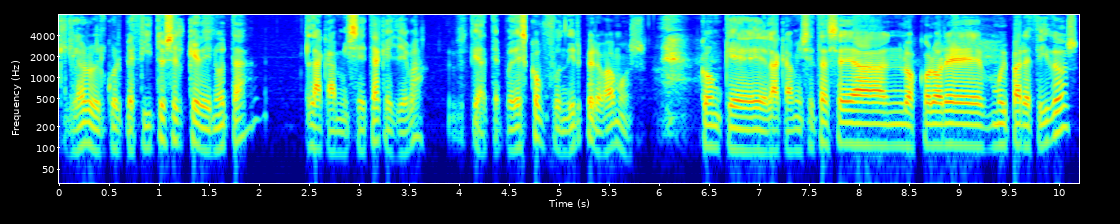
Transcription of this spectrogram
que claro, el cuerpecito es el que denota la camiseta que lleva. Hostia, te puedes confundir, pero vamos, con que la camiseta sean los colores muy parecidos,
